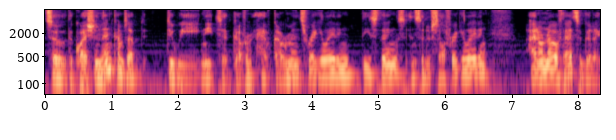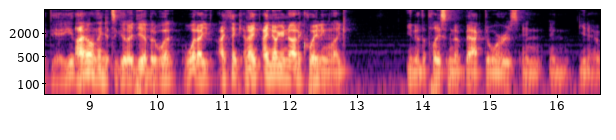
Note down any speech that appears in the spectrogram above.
So the question then comes up: Do we need to govern have governments regulating these things instead of self-regulating? I don't know if that's a good idea either. I don't think it's a good idea, but what what I, I think, and I, I know you're not equating like, you know, the placement of backdoors in in you know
